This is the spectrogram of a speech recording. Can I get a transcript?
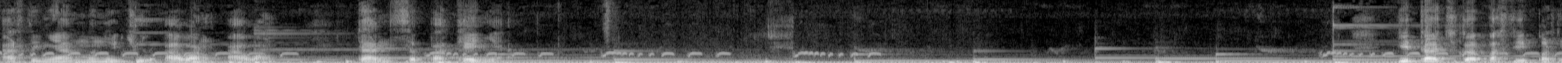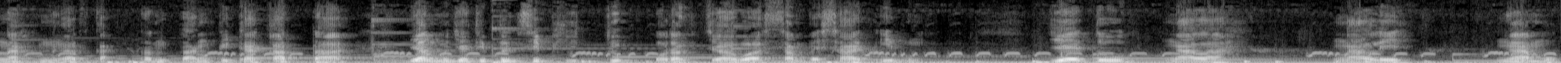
artinya menuju awang-awang dan sebagainya. Kita juga pasti pernah mendengar tentang tiga kata yang menjadi prinsip hidup orang Jawa sampai saat ini, yaitu ngalah, ngalih, ngamuk.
